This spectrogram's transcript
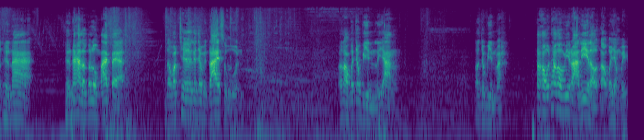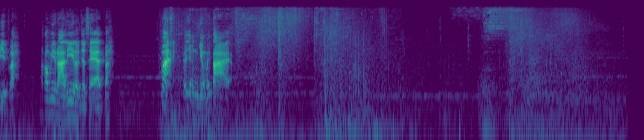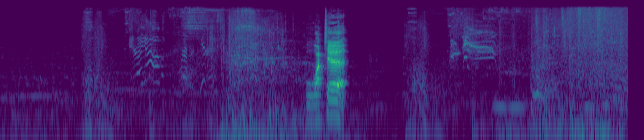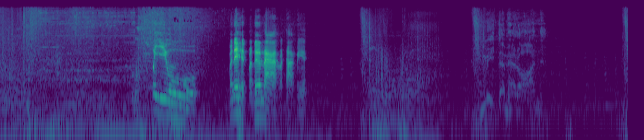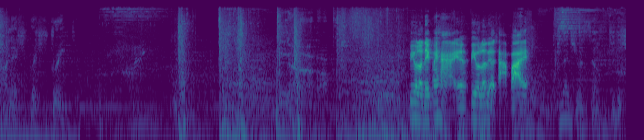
แล้วเธอหน้า เธอหน้าเราก็ลงได้แปดแล้ววัตเชอร์ก็จะเป็นได้ศูนย์แล้วเราก็จะวินหรือยัง เราจะวินไหมถ้าเขาถ้าเขามีราลี่เราเราก็ยังไม่บินปะถ้าเขามีราลี่เราจะแซดปะไม่ก็ยังยังไม่ตาย กูวัตเชอร์ปิวไม่ได้เห็นมาเนิ่นนานมาฉากนี้ Meet them head on. Punish restraint. ปิวเราเด็กไม่หาย เออปิวแล้วเหลือสามใบ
